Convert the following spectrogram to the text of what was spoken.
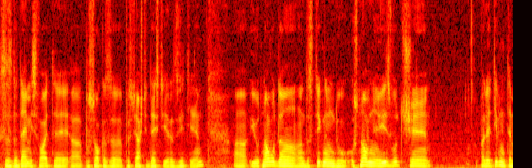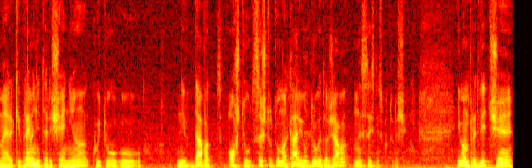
създадем и своите а, посока за предстоящи действия и развитие. А, и отново да, да стигнем до основния извод, че палиативните мерки, временните решения, които ни дават още от същото, макар и от друга държава, не са истинското решение. Имам предвид, че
